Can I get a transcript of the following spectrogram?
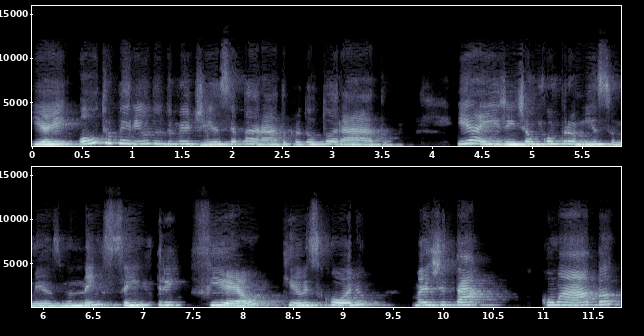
e aí outro período do meu dia separado para o doutorado. E aí, gente, é um compromisso mesmo, nem sempre fiel que eu escolho, mas de estar tá com a aba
